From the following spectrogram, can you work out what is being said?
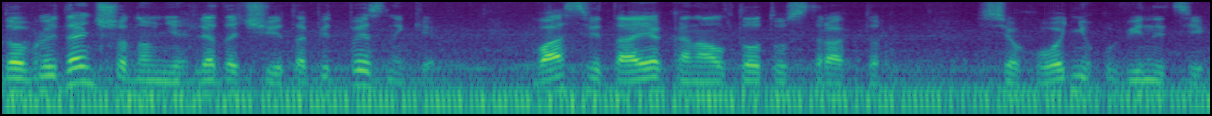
Добрий день, шановні глядачі та підписники. Вас вітає канал Totus Tractor. Сьогодні у Вінниці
